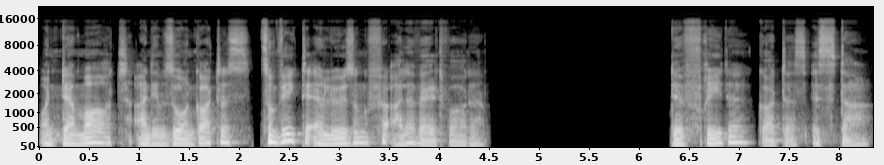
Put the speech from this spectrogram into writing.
und der Mord an dem Sohn Gottes zum Weg der Erlösung für alle Welt wurde. Der Friede Gottes ist da.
